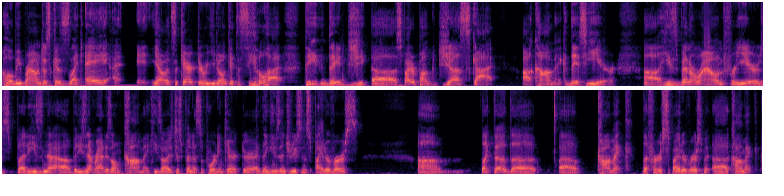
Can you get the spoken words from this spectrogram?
Hobie Brown just because, like, a, I, it, you know, it's a character you don't get to see a lot. The they uh, Spider Punk just got a comic this year. Uh, he's been around for years, but he's ne- uh, but he's never had his own comic. He's always just been a supporting character. I think he was introduced in Spider Verse, um, like the the uh, comic, the first Spider Verse uh, comic.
